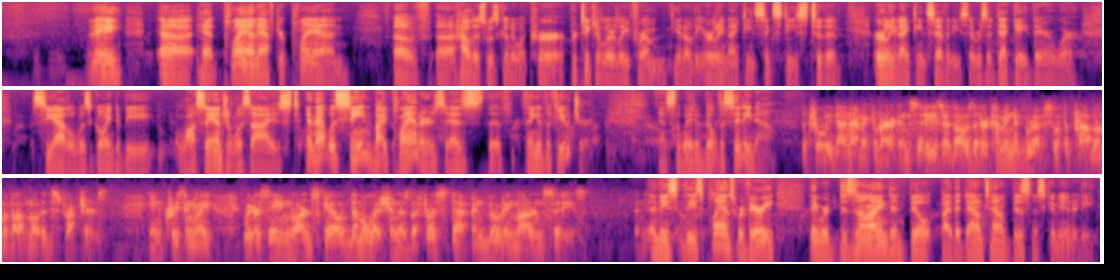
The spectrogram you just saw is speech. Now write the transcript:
They uh, had plan after plan of uh, how this was going to occur, particularly from you know the early 1960s to the early 1970s. There was a decade there where Seattle was going to be Los Angelesized, and that was seen by planners as the thing of the future. That's the way to build a city now. The truly dynamic American cities are those that are coming to grips with the problem of outmoded structures. Increasingly, we are seeing large-scale demolition as the first step in building modern cities. And these these plans were very they were designed and built by the downtown business community.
